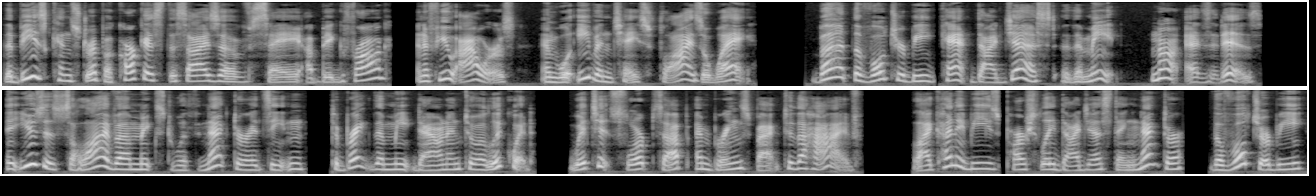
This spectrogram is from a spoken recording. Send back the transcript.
The bees can strip a carcass the size of, say, a big frog in a few hours and will even chase flies away. But the vulture bee can't digest the meat, not as it is. It uses saliva mixed with nectar it's eaten to break the meat down into a liquid, which it slurps up and brings back to the hive. Like honeybees partially digesting nectar, the vulture bee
